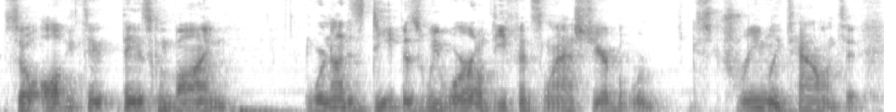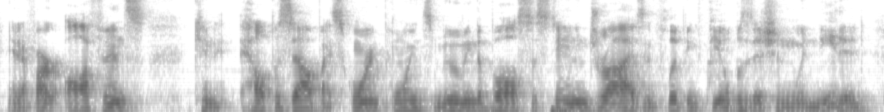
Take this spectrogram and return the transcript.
So all these th- things combined, we're not as deep as we were on defense last year, but we're extremely talented. And if our offense can help us out by scoring points, moving the ball, sustaining drives, and flipping field position when needed –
